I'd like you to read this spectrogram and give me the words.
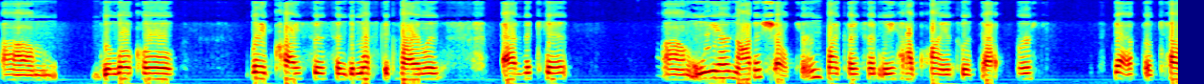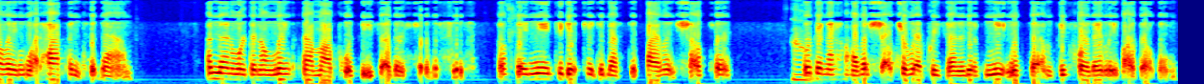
um, the local rape crisis and domestic violence advocates. Um, we are not a shelter. Like I said, we help clients with that first step of telling what happened to them. And then we're going to link them up with these other services. So if they need to get to a domestic violence shelter, oh. we're going to have a shelter representative meet with them before they leave our building.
